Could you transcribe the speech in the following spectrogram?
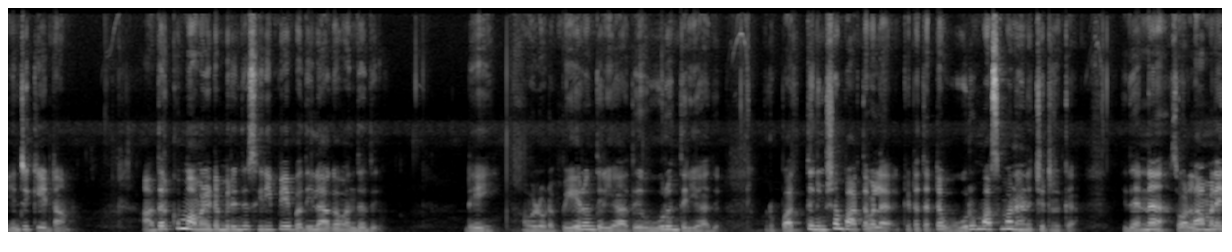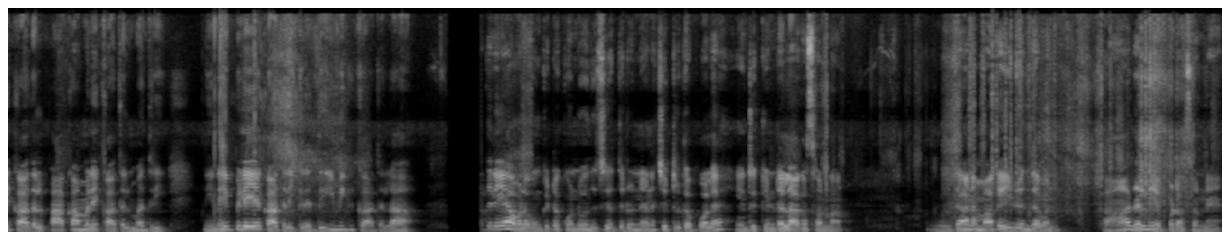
என்று கேட்டான். அதற்கும் அவனிடமிருந்து சிரிப்பே பதிலாக வந்தது. டேய் அவளோட பேரும் தெரியாது ஊரும் தெரியாது. ஒரு பத்து நிமிஷம் பார்த்தவளை கிட்டத்தட்ட ஒரு மாதமாக நினச்சிட்டு இருக்க இது என்ன? சொல்லாமலே காதல் பார்க்காமலே காதல் மாதிரி. நினைப்பிலேயே காதலிக்கிற தெய்வீக காதலா? அதிலே அவளை உன்கிட்ட கொண்டு வந்து சேர்த்துடுன்னு நினச்சிட்டு இருக்க போல என்று கிண்டலாக சொன்னான். நிதானமாக எழுந்தவன் காதல்னு எப்படா சொன்னேன்?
